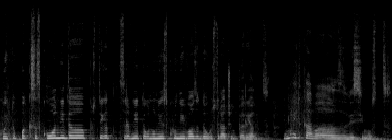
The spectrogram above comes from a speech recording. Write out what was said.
които пък са склонни да постигат сравнително ниско ниво за дългосрочен период. Има ли такава зависимост?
